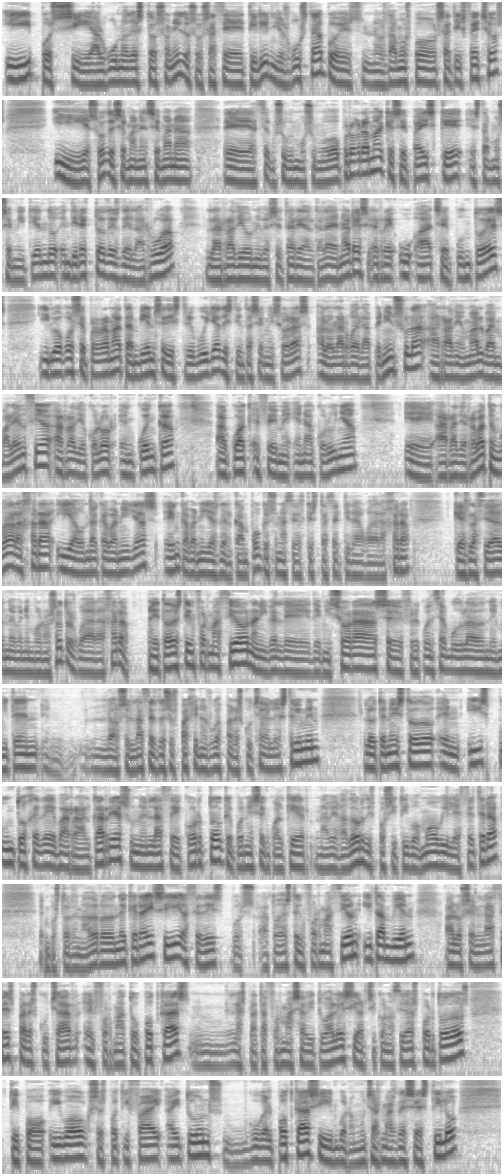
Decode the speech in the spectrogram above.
y pues si alguno de estos sonidos os hace tilín y os gusta, pues nos damos por satisfechos y eso, de semana en semana eh, subimos un nuevo programa, que sepáis que estamos emitiendo en directo desde la RUA, la Radio Universitaria de Alcalá de Henares, ruah.es, y luego ese programa también se distribuye a distintas emisoras a lo largo de la península, a Radio Malva en Valencia, a Radio Color en Cuenca, a Cuac FM en A Coruña, eh, a Radio Rebato en Guadalajara y a Onda Cabanillas en Cabanillas del Campo, que es una ciudad que está cerquita de Guadalajara, que es la ciudad donde venimos nosotros nosotros, Guadalajara. Eh, toda esta información a nivel de, emisoras, eh, frecuencia modulada donde emiten los enlaces de sus páginas web para escuchar el streaming, lo tenéis todo en is.gd barra alcarrias, un enlace corto que ponéis en cualquier navegador, dispositivo móvil, etcétera, en vuestro ordenador o donde queráis y accedéis pues a toda esta información y también a los enlaces para escuchar el formato podcast, mm, las plataformas habituales y archiconocidas por todos, tipo Evox, Spotify, iTunes, Google Podcast y bueno, muchas más de ese estilo.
